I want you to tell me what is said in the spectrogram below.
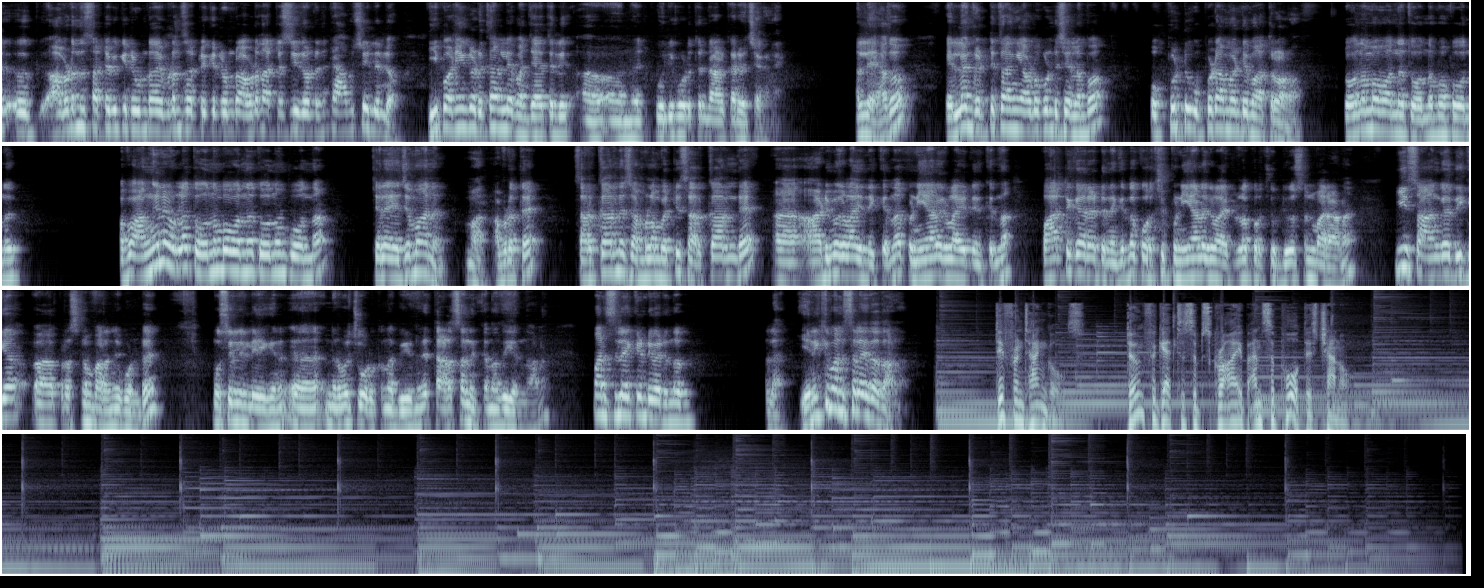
അവിടെ സർട്ടിഫിക്കറ്റ് ഉണ്ടോ ഇവിടെ നിന്ന് സർട്ടിഫിക്കറ്റ് ഉണ്ടോ അവിടെ നിന്ന് അറ്റസ്റ്റ് ചെയ്തോണ്ട് ആവശ്യമില്ലല്ലോ. ഈ പണിയൊക്കെ എടുക്കാനല്ലേ പഞ്ചായത്തിൽ കൂലി കൊടുത്തിന്റെ ആൾക്കാർ വെച്ചങ്ങനെ അല്ലേ? അതോ എല്ലാം കെട്ടിത്താങ്ങി അവിടെ കൊണ്ട് ചെല്ലുമ്പോൾ ഒപ്പിട്ട് ഉപ്പിടാൻ വേണ്ടി മാത്രമാണോ? തോന്നുമ്പോൾ വന്ന് തോന്നുമ്പോൾ പോകുന്നത് അപ്പൊ അങ്ങനെയുള്ള തോന്നുമ്പോൾ വന്ന് തോന്നുമ്പോൾ പോകുന്ന ചില യജമാനന്മാർ അവിടുത്തെ സർക്കാരിന്റെ ശമ്പളം പറ്റി സർക്കാരിന്റെ അടിമകളായി നിൽക്കുന്ന പിണിയാളികളായി നിൽക്കുന്ന പാർട്ടിക്കാരായിട്ട് നിൽക്കുന്ന കുറച്ച് പിണിയാളുകളായിട്ടുള്ള കുറച്ച് ഉദ്യോഗസ്ഥന്മാരാണ് ഈ സാങ്കേതിക പ്രശ്നം പറഞ്ഞുകൊണ്ട് മുസ്ലിം ലീഗിന് നിർമ്മിച്ചു കൊടുക്കുന്ന വീടിന് തടസ്സം നിൽക്കുന്നത് എന്നാണ് മനസ്സിലാക്കേണ്ടി വരുന്നത് അല്ല എനിക്ക് മനസ്സിലായത് അതാണ് different angles. Don't forget to subscribe and support this channel.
